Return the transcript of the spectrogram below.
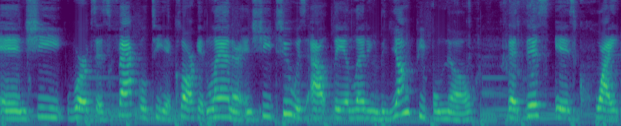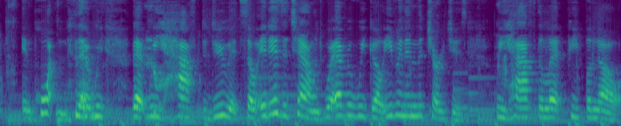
and she works as faculty at Clark Atlanta, and she too is out there letting the young people know that this is quite important that we that we have to do it. So it is a challenge wherever we go, even in the churches. We have to let people know.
